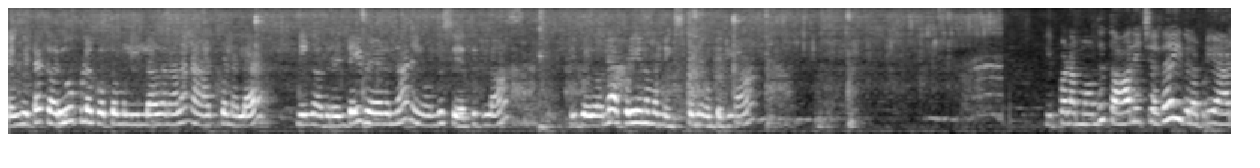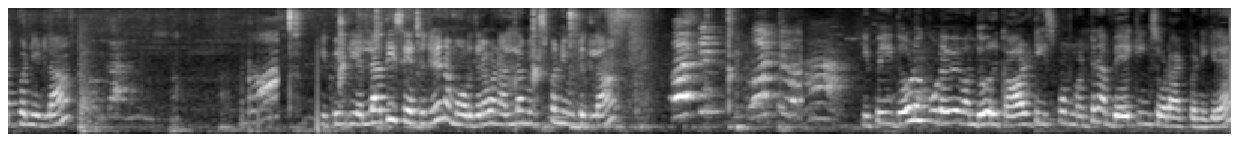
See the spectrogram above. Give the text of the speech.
என்கிட்ட கருவேப்பிலை கொத்தமல்லி இல்லாதனால நான் ஆட் பண்ணலை. நீங்கள் அது ரெண்டையும் வேணும்னா நீங்கள் வந்து சேர்த்துக்கலாம். இப்போ இதை வந்து அப்படியே நம்ம மிக்ஸ் பண்ணி விட்டுக்கலாம். இப்போ நம்ம வந்து தாளிச்சதை இதில் அப்படியே ஆட் பண்ணிடலாம். இப்போ இது எல்லாத்தையும் சேர்த்துட்டு நம்ம ஒரு தடவை நல்லா மிக்ஸ் பண்ணி விட்டுக்கலாம். இப்போ இதோட கூடவே வந்து ஒரு கால் டீஸ்பூன் மட்டும் நான் பேக்கிங் சோடா ஆட் பண்ணிக்கிறேன்.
